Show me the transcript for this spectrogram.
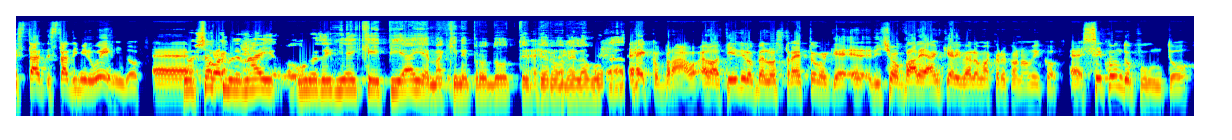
sta, sta diminuendo. Eh, non so ora... come mai uno dei miei KPI è macchine prodotte per ore lavorate. ecco, bravo. Allora, tienilo bello stretto perché eh, diciamo vale anche a livello macroeconomico. Eh, secondo punto,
